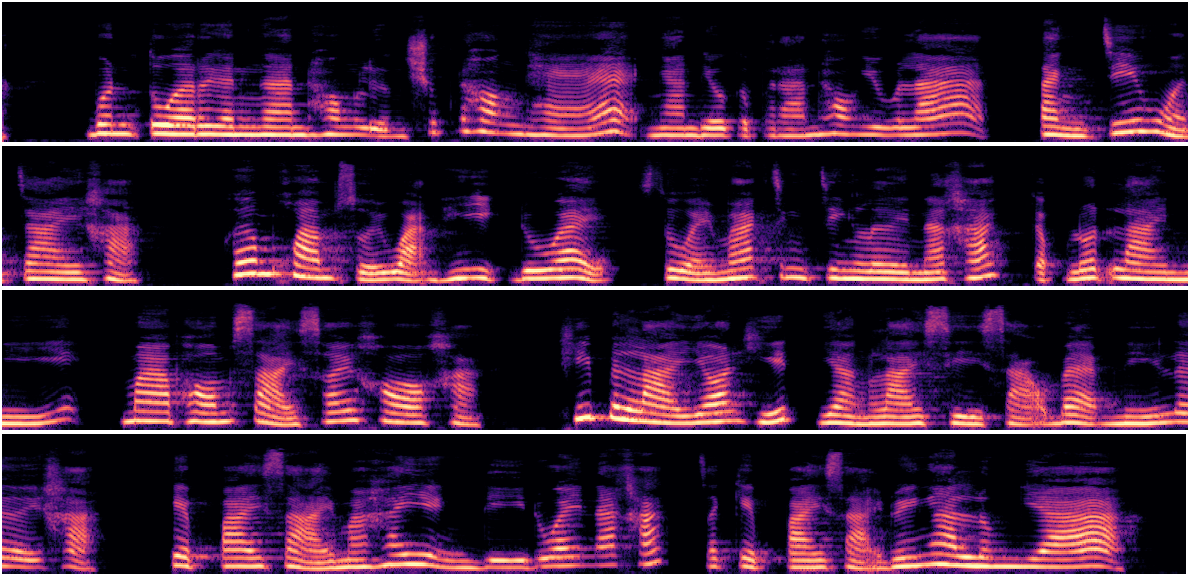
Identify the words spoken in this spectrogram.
บนตัวเรือนงานทองเหลืองชุบทองแท้ งานเดียวกับร้านทองยุวราช แต่งจี้หัวใจค่ะ เพิ่มความสวยหวานให้อีกด้วย สวยมากจริงๆเลยนะคะ กับลวดลายนี้ มาพร้อมสายสร้อยคอค่ะ ที่เป็นลายยอดฮิตอย่างลายสีสาวแบบนี้เลยค่ะ เก็บปลายสายมาให้อย่างดีด้วยนะคะ จะเก็บปลายสายด้วยงานลงยา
